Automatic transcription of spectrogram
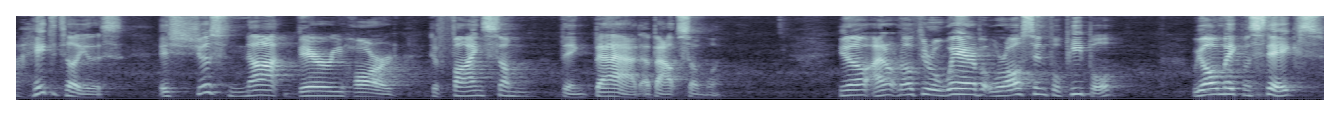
I hate to tell you this, it's just not very hard to find something bad about someone. You know, I don't know if you're aware, but we're all sinful people. We all make mistakes.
